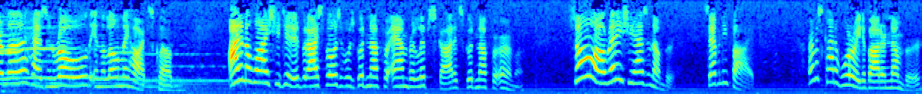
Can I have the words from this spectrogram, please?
Irma has enrolled in the Lonely Hearts Club. I don't know why she did it, but I suppose if it was good enough for Amber Lipscott, it's good enough for Irma. So already she has a number 75. Irma's kind of worried about her number.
